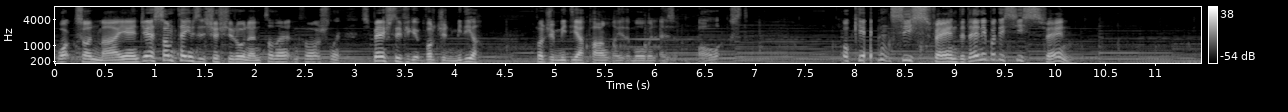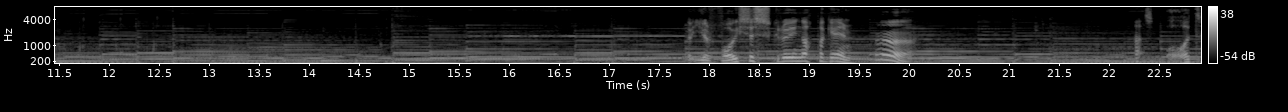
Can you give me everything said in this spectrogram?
Works on my end. Yeah, sometimes it's just your own internet, unfortunately. Especially if you get Virgin Media. Virgin Media apparently at the moment is bollocks. Okay, I didn't see Sven. Did anybody see Sven? But your voice is screwing up again. Huh. That's odd.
